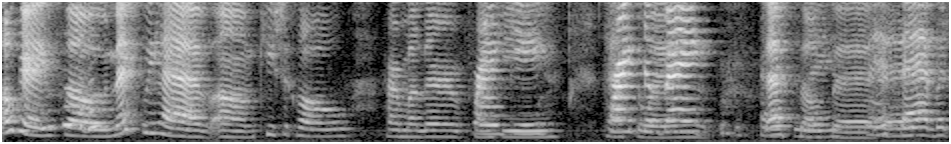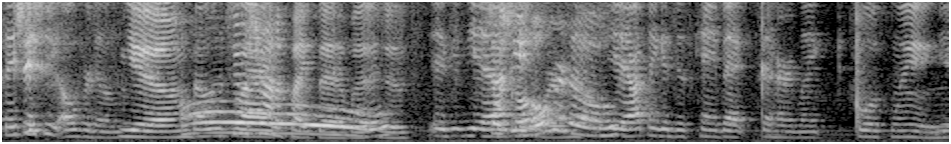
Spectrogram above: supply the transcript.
Okay, so next we have um, Keyshia Cole, her mother Frankie. Frankie. passed Frank the. Bank. That's so away. sad. It's sad, but they She- said she overdosed. Yeah. Oh. So it's she was trying to fight that, but it just It, yeah, So I she think- overdosed. Yeah, I think it just came back to her like full swing. Yeah.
